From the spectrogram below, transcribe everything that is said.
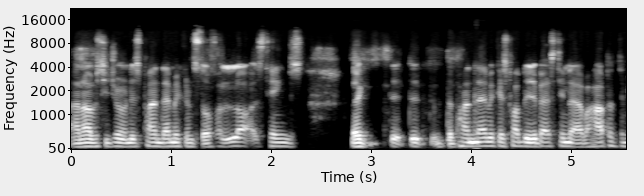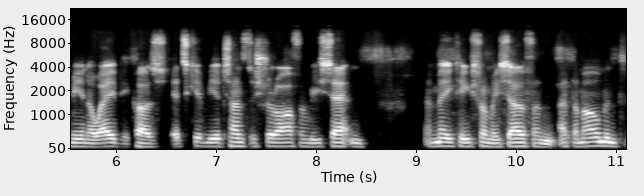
and obviously during this pandemic and stuff, a lot of things like the, the, the pandemic is probably the best thing that ever happened to me in a way because it's given me a chance to shut off and reset and, and make things for myself. And at the moment,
